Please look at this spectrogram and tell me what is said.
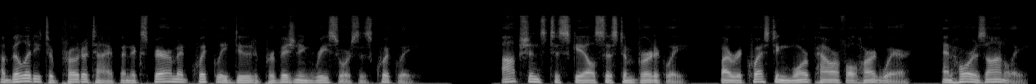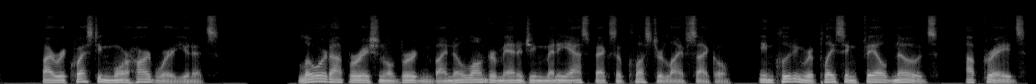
Ability to prototype and experiment quickly due to provisioning resources quickly. Options to scale system vertically, by requesting more powerful hardware, and horizontally, by requesting more hardware units. Lowered operational burden by no longer managing many aspects of cluster lifecycle, including replacing failed nodes, upgrades,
